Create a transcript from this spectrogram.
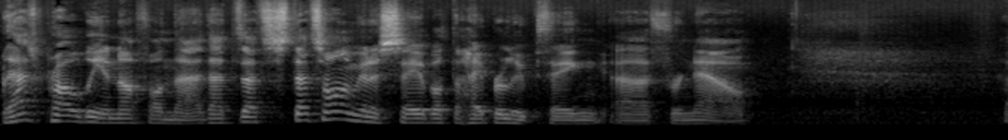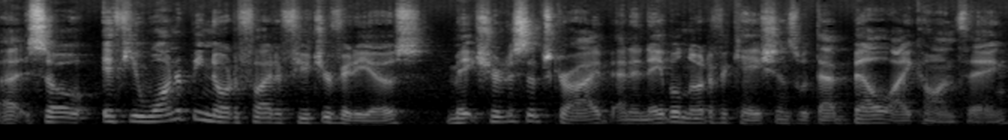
that's probably enough on that. That's that's that's all I'm going to say about the Hyperloop thing uh, for now. Uh, so if you want to be notified of future videos, make sure to subscribe and enable notifications with that bell icon thing.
